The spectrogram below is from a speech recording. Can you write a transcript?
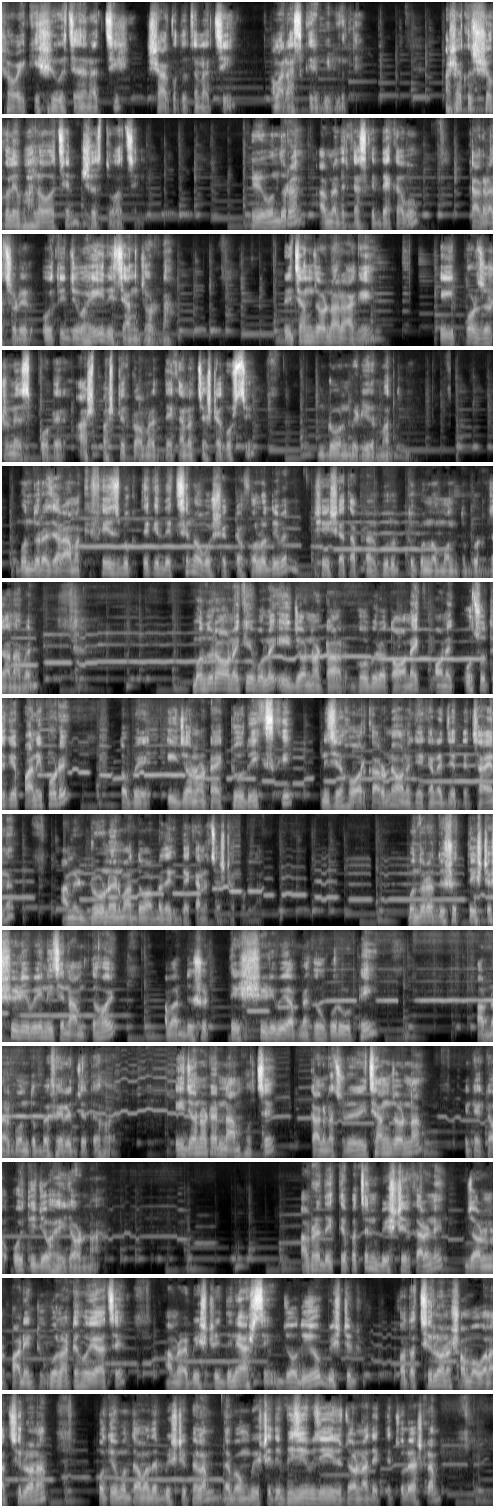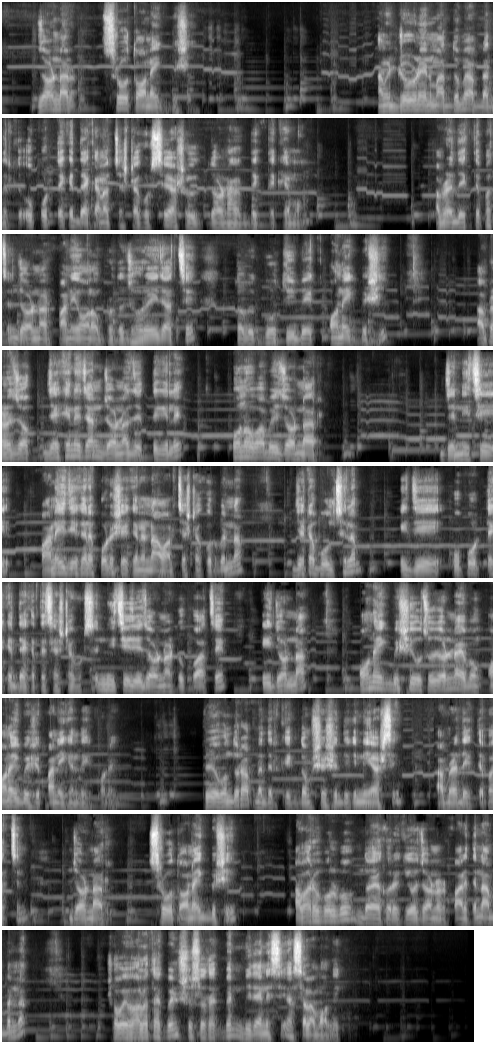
সবাইকে শুভেচ্ছা জানাচ্ছি, স্বাগত জানাচ্ছি আমার আজকের ভিডিওতে। আশা করছি সকলে ভালো আছেন, সুস্থ আছেন। প্রিয় বন্ধুরা আপনাদের কাছকে দেখাবো কাগড়াছড়ির ঐতিহ্যবাহী রিচাং ঝর্ণা। রিচাং ঝর্ণার আগে এই পর্যটনের স্পটের আশপাশটা একটু আমরা দেখানোর চেষ্টা করছি ড্রোন ভিডিওর মাধ্যমে। বন্ধুরা, যারা আমাকে ফেসবুক থেকে দেখছেন, অবশ্যই একটা ফলো দিবেন। সেই সাথে আপনার গুরুত্বপূর্ণ মন্তব্য জানাবেন। বন্ধুরা, অনেকেই বলে এই ঝর্ণাটার গভীরতা অনেক অনেক উঁচু থেকে পানি পড়ে। তবে এই ঝর্ণাটা একটু রিস্কি নিচে হওয়ার কারণে অনেকে এখানে যেতে চায় না। আমি ড্রোনের মাধ্যমে আপনাদের দেখানোর চেষ্টা করলাম। বন্ধুরা, দুশো তেইশটা সিঁড়ি বেয়ে নিচে নামতে হয়। আবার দুশো তেইশ সিঁড়ি বেয়ে আপনাকে উপরে উঠেই আপনার গন্তব্যে ফেরত যেতে হয়। এই ঝর্ণাটার নাম হচ্ছে কাঁকড়াছড়ি রিছাং ঝর্ণা। এটা একটা ঐতিহ্যবাহী ঝর্ণা। আপনারা দেখতে পাচ্ছেন বৃষ্টির কারণে ঝর্ণার পানি একটু গোলাটে হয়ে আছে। আমরা বৃষ্টির দিনে আসছি, যদিও বৃষ্টির কথা ছিল না, সম্ভাবনা ছিল না। প্রতিমধ্যে আমাদের বৃষ্টি পেলাম এবং বৃষ্টিতে ভিজে ভিজে ঝর্ণা দেখতে চলে আসলাম। ঝর্ণার স্রোত অনেক বেশি। আমি ড্রোনের মাধ্যমে আপনাদেরকে উপর থেকে দেখানোর চেষ্টা করছি আসলে ঝর্ণার দেখতে কেমন। আপনারা দেখতে পাচ্ছেন ঝর্ণার পানি অনবরত ঝরেই যাচ্ছে, তবে গতিবেগ অনেক বেশি। আপনারা যখ- যেখানে যান ঝর্ণা দেখতে গেলে কোনোভাবেই ঝর্ণার যে নিচে পানি যেখানে পড়ে সেখানে নামার চেষ্টা করবেন না। যেটা বলছিলাম, এই যে উপর থেকে দেখাতে চেষ্টা করছে, নিচে যে ঝর্ণাটুকু আছে, এই ঝর্ণা অনেক বেশি উঁচু ঝর্ণা এবং অনেক বেশি পানি এখান থেকে পড়ে। প্রিয় বন্ধুরা, আপনাদেরকে একদম শেষের দিকে নিয়ে আসছি। আপনারা দেখতে পাচ্ছেন, ঝর্ণার স্রোত অনেক বেশি। আবারও বলব, দয়া করে কেউ ঝর্ণার পানিতে নামবেন না। সবাই ভালো থাকবেন, সুস্থ থাকবেন। বিদায় নিচ্ছি, আসসালামু আলাইকুম।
